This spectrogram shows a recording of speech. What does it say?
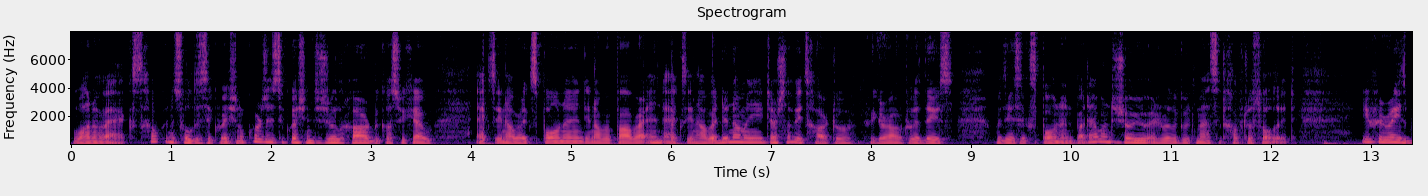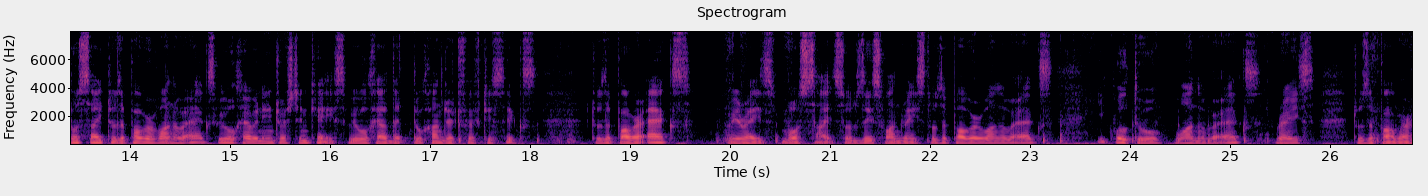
1 over x. How can we solve this equation? Of course this equation is really hard because we have x in our exponent, in our power, and x in our denominator, so it's hard to figure out with this, with this exponent. But I want to show you a really good method how to solve it. If we raise both sides to the power 1 over x, we will have an interesting case. We will have that 256 to the power x we raise both sides. So this one raised to the power 1 over x equal to 1 over x raised to the power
